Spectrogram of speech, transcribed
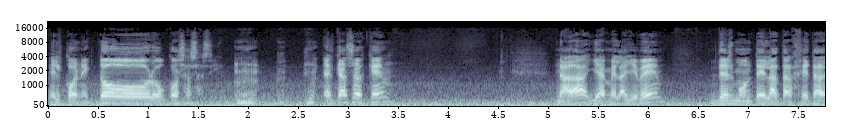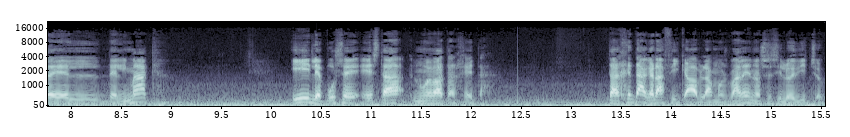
el conector o cosas así. el caso es que, nada, ya me la llevé, desmonté la tarjeta del, del iMac y le puse esta nueva tarjeta. Tarjeta gráfica hablamos, ¿vale? No sé si lo he dicho.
